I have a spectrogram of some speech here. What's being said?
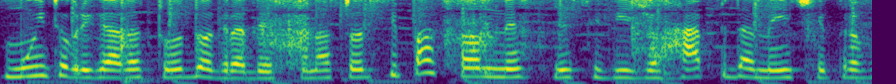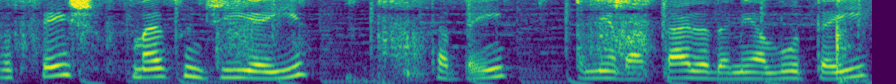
Muito obrigada a todos, agradecendo a todos e passando, né, nesse vídeo rapidamente aí para vocês. Mais um dia aí, tá bem? Da minha batalha, da minha luta aí.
